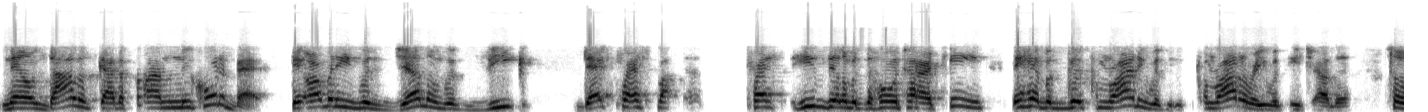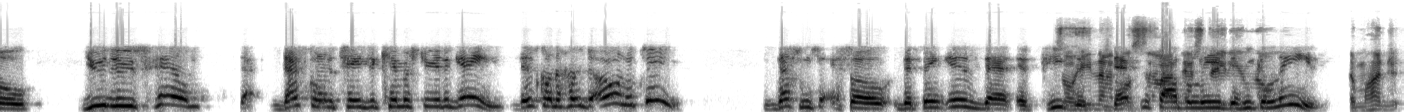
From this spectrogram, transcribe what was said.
Now Dallas got to find a new quarterback. They already was gelling with Zeke, Dak Prescott. Press, he's dealing with the whole entire team. They have a good camaraderie with camaraderie with each other. So you lose him, that, that's going to change the chemistry of the game. That's going to hurt the owner too. That's what I'm saying. So the thing is that if he so Dak decides to leave, then he can leave. The hundred,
